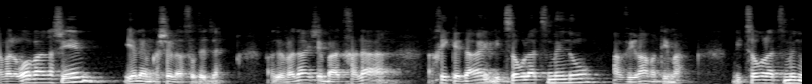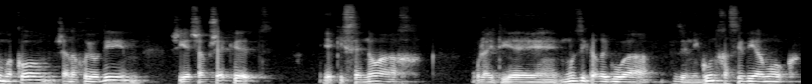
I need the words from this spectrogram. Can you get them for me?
אבל רוב האנשים, יהיה להם קשה לעשות את זה. אז בוודאי שבהתחלה הכי כדאי ליצור לעצמנו אווירה מתאימה. ליצור לעצמנו מקום שאנחנו יודעים שיש שם שקט, יהיה כיסא נוח, אולי תהיה מוזיקה רגועה, איזה ניגון חסידי עמוק,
